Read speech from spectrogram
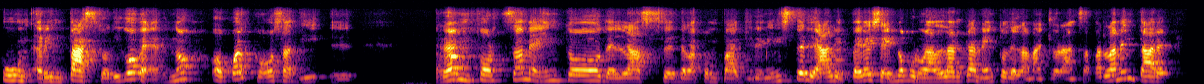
un rimpasto di governo o qualcosa di eh, rafforzamento dell'asse della compagine ministeriale, per esempio con un allargamento della maggioranza parlamentare,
